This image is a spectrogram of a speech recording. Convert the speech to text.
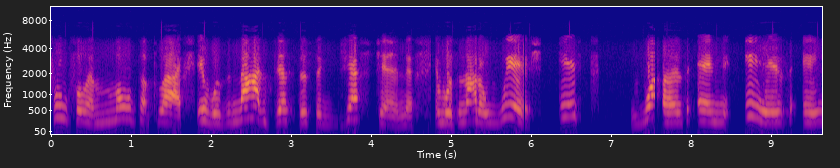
fruitful and multiply. It was not just a suggestion, it was not a wish. It was and is a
